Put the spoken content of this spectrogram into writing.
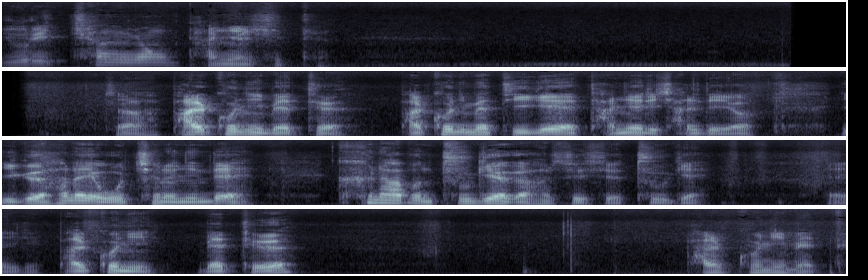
유리창용 단열 시트. 자, 발코니 매트. 발코니 매트 이게 단열이 잘 돼요. 이거 하나에 5,000원인데 큰 합은 두 개가 할 수 있어요. 두 개. 자, 이게 발코니 매트. 발코니 매트.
